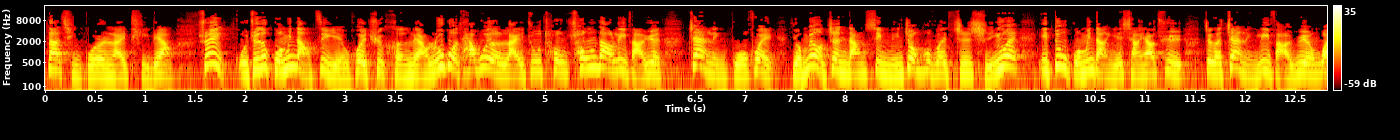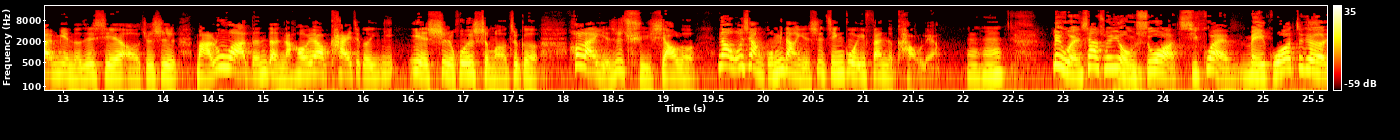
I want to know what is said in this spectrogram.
那请国人来体谅。所以我觉得国民党自己也会去衡量，如果他为了来猪冲冲到立法院占领国会，有没有正当性？民众会不会支持？因为一度国民党也想要去这个占领立法院外面。的这些呃，就是马路啊等等，然后要开这个夜夜市或者什么，这个后来也是取消了。那我想国民党也是经过一番的考量。嗯哼，立文夏春勇说啊，奇怪，美国这个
